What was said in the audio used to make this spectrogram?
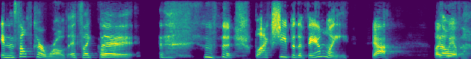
in the self care world. It's like the, the, black sheep of the family. Yeah. Like so, we have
